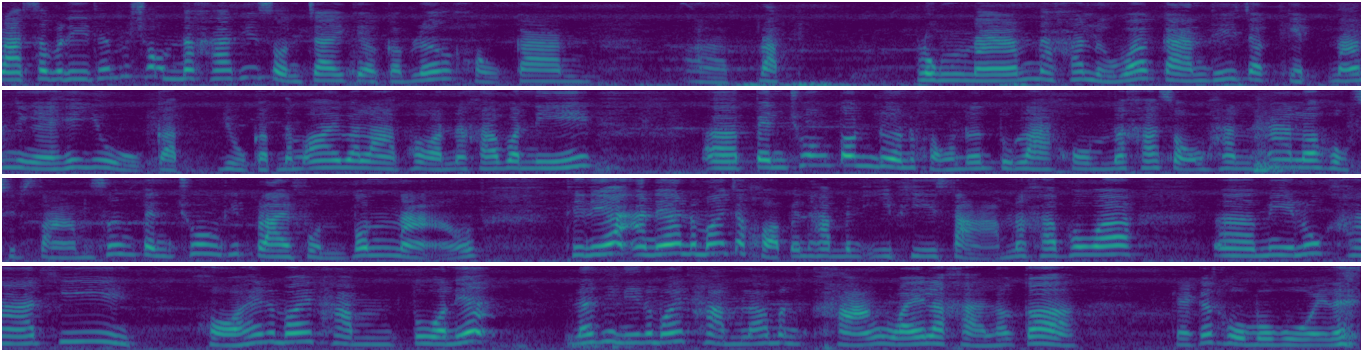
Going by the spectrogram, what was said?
กราบสวัสดีท่านผู้ชมนะคะที่สนใจเกี่ยวกับเรื่องของการปรับปรุงน้ำนะคะ หรือว่าการที่จะเก็บน้ำยังไงให้อยู่กับอยู่กับน้ำอ้อยเวราพรนะคะ วันนี้เป็นช่วงต้นเดือนของเดือนตุลาคมนะคะ 2563 ซึ่งเป็นช่วงที่ปลายฝนต้นหนาว ทีนี้อันนี้น้ำอ้อยจะขอเป็นทำเป็น EP 3 นะคะ เพราะว่ามีลูกค้าที่ขอให้น้ำอ้อยทำตัวเนี้ย แล้วทีนี้น้ำอ้อยทำแล้วมันค้างไว้ละค่ะ แล้วก็แกก็โทรมาโวยเลย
